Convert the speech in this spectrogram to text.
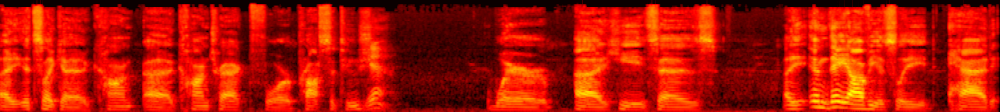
uh, it's like a con- uh, contract for prostitution. Yeah. where uh, he says, uh, and they obviously had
